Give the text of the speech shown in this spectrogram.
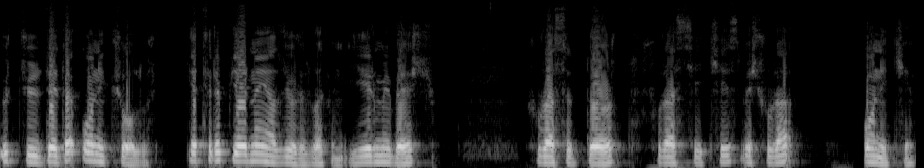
300'de de 12 olur. Getirip yerine yazıyoruz. Bakın 25 şurası 4 şurası 8 ve şura 12.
